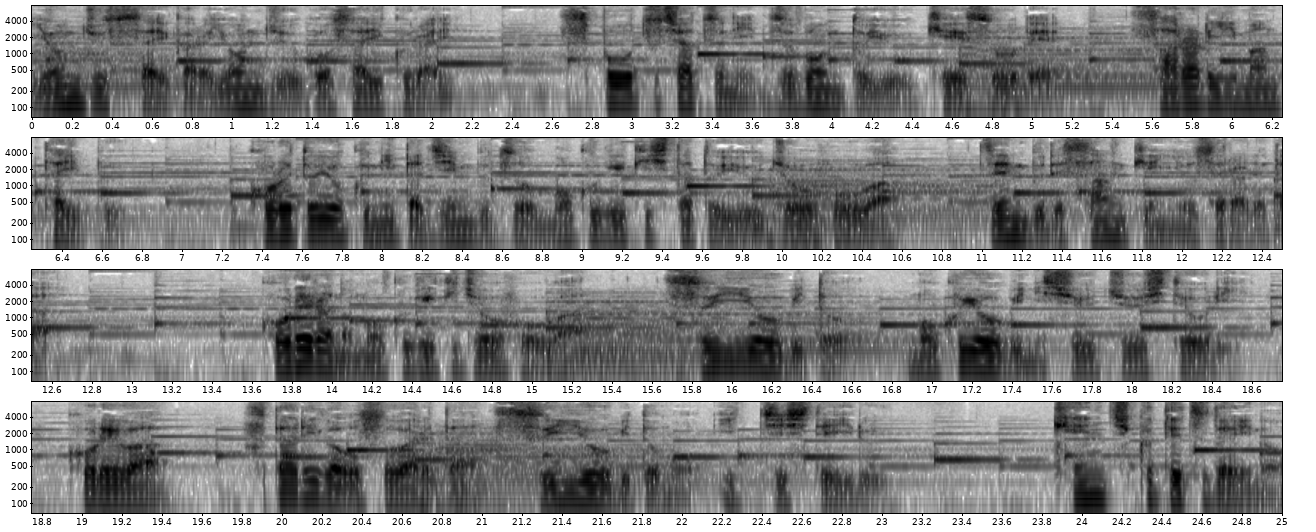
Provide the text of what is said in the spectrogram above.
40歳から45歳くらい。スポーツシャツにズボンという軽装でサラリーマンタイプ。これとよく似た人物を目撃したという情報は全部で3件寄せられた。これらの目撃情報は水曜日と木曜日に集中しておりこれは2人が襲われた水曜日とも一致している。建築手伝いの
